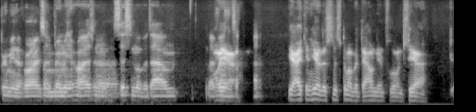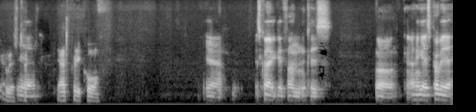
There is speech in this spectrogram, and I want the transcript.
Bring the like Horizon. Bring the Horizon, uh, System of a Down, like Oh, yeah. like. Yeah, I can hear the System of a Down influence. Yeah, was Yeah. that's pretty cool. Yeah, it's quite good fun because, well, I think it's probably the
